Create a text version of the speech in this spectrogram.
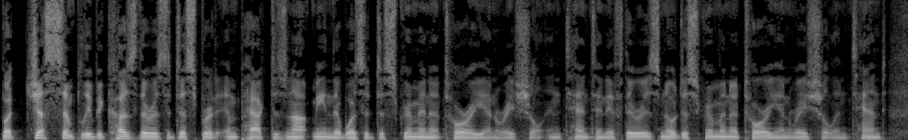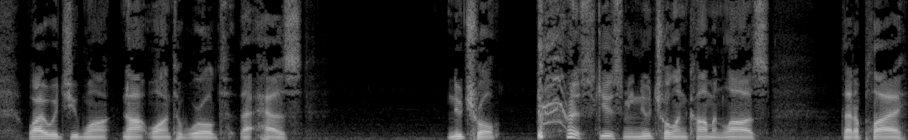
But just simply because there is a disparate impact does not mean there was a discriminatory and racial intent. And if there is no discriminatory and racial intent, why would you want not want a world that has neutral excuse me, neutral and common laws that apply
